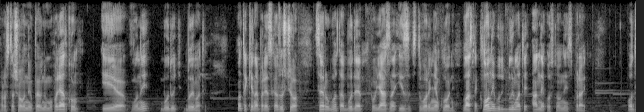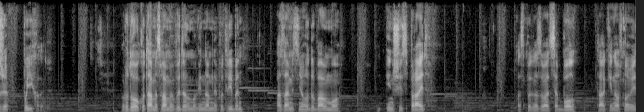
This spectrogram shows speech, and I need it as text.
розташовані в певному порядку, і вони будуть блимати. Ну, таке наперед скажу, що ця робота буде пов'язана із створенням клонів. Власне, клони будуть блимати, а не основний спрайт. Отже, поїхали. Рудого кота ми з вами видалимо, він нам не потрібен. А замість нього додамо інший спрайт. Зараз буде називатися Ball. Так, і на основі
